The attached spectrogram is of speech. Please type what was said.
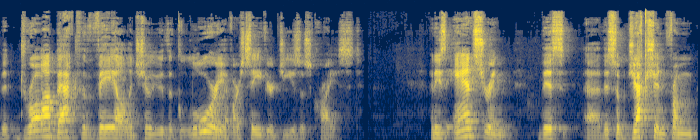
that draw back the veil and show you the glory of our Savior Jesus Christ. And he's answering this, uh, this objection from,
